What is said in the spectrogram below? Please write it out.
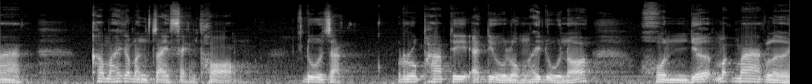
มากๆ เข้ามาให้กำลังใจแสงทอง ดูจาก รูปภาพที่แอดดิวลงให้ดูเนาะคนเยอะมากๆเลย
